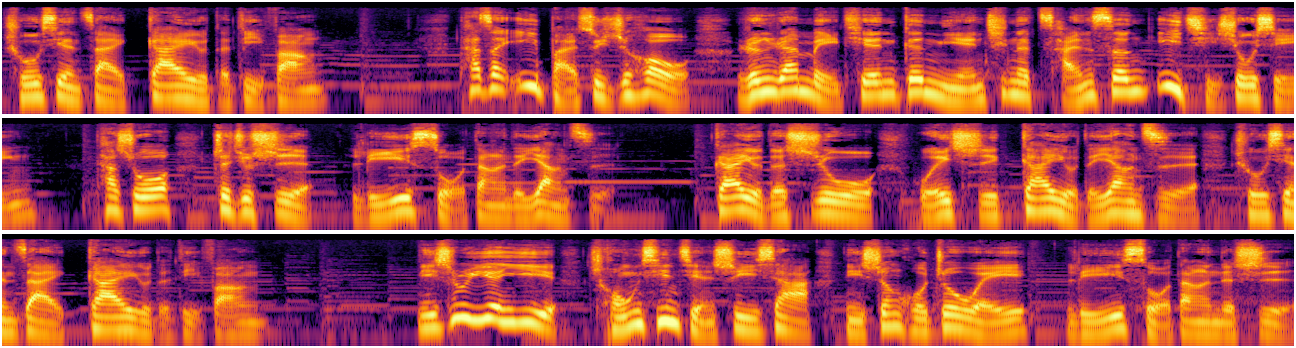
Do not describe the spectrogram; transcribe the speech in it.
出现在该有的地方。”他在一百岁之后，仍然每天跟年轻的禅僧一起修行。他说：“这就是理所当然的样子，该有的事物维持该有的样子，出现在该有的地方。”你是不是愿意重新检视一下你生活周围理所当然的事？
